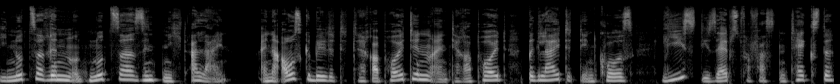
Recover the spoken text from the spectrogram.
die Nutzerinnen und Nutzer sind nicht allein. Eine ausgebildete Therapeutin, ein Therapeut begleitet den Kurs, liest die selbstverfassten Texte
